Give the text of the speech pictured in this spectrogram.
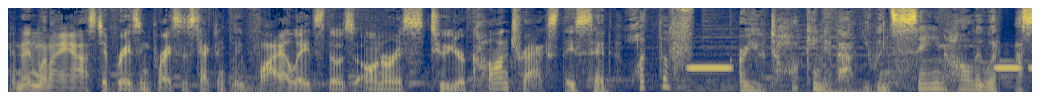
And then when I asked if raising prices technically violates those onerous two-year contracts, they said, "What the f*** are you talking about? You insane Hollywood ass."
